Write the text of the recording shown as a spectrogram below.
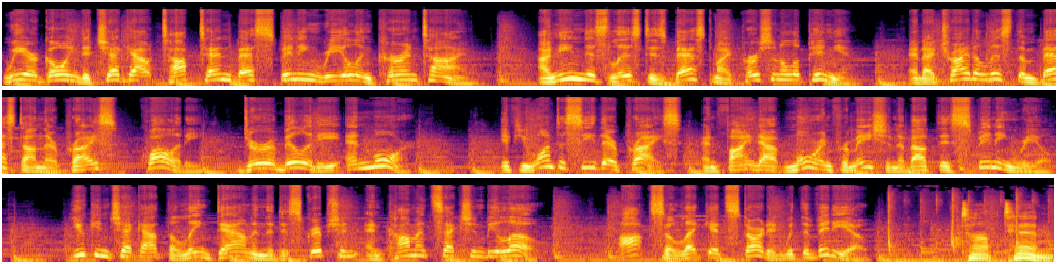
We are going to check out top 10 best spinning reel in current time. I mean this list is best my personal opinion, and I try to list them best on their price, quality, durability, and more. If you want to see their price and find out more information about this spinning reel, you can check out the link down in the description and comment section below. Ah, so let's get started with the video. Top 10.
